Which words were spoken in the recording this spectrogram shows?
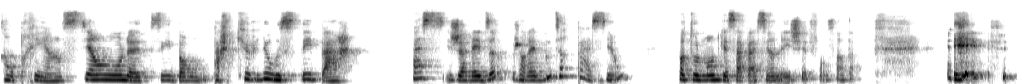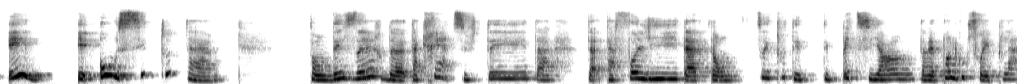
compréhension, le, bon, par curiosité, par j'allais dire, j'aurais le goût de dire passion. Pas tout le monde que ça passionne les chiffres, on s'entend. Et, et, aussi tout ton désir de ta créativité, ta, ta, folie, ta, ton, tout est, pétillant. Tu n'avais pas le goût que ce soit plate.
